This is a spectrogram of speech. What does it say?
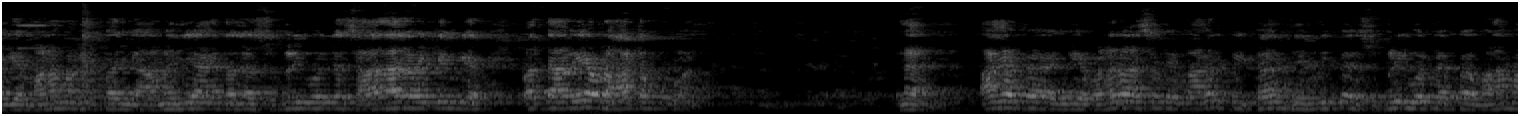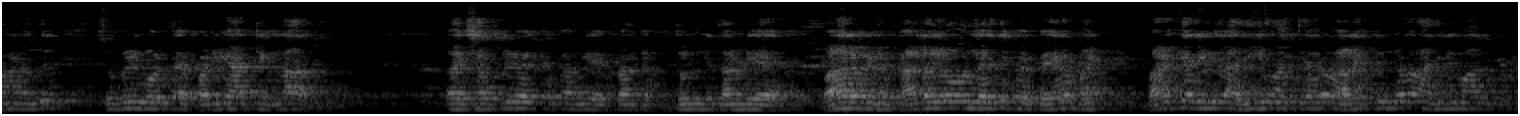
இங்கே மணமகள் பாருங்க அமைதியாக நல்லா சுப்ரீம் கோர்ட்டில் சாதாரண வைக்க இங்கே வந்தாவே அவளை ஆட்டம் போடுவாங்க. என்ன? ஆக இப்போ இங்கே வனராசுடைய மகன் இப்போ இப்போ இப்போ சுப்ரீம் கோர்ட்டை இப்போ மணமகன் வந்து சுப்ரீம் கோர்ட்டை பணியாற்றுகிறார். சுப்ரீம் கோர்ட்டை இப்போ அங்கே இப்போ அங்கே தன்னுடைய வளர வேண்டும். கடலூர்லேருந்து இப்போ இப்போ வழக்கறிஞர்கள் அதிகமாக தேவை வழக்குங்களும் அதிகமாக இருக்கும்.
